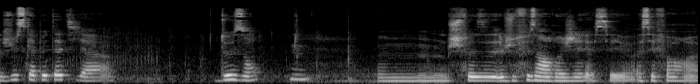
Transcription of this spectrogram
jusqu'à peut-être il y a deux ans, Mm. euh, je, faisais, je faisais un rejet assez, assez fort euh,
